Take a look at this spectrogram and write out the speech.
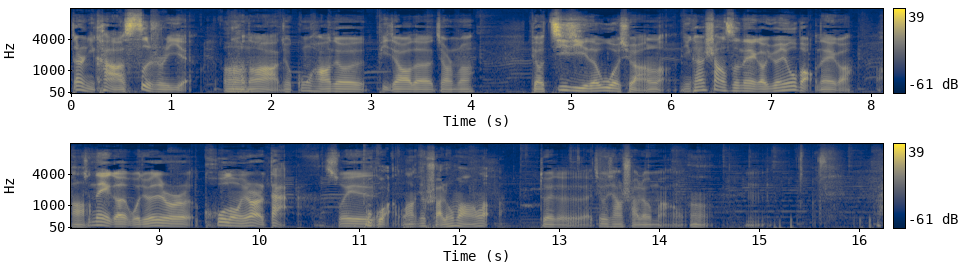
但是你看啊，四十亿可可能啊，就工行就比较的叫什么，比较积极的斡旋了。你看上次那个原油宝那个，啊就那个，我觉得就是窟窿有点大，所以不管了，就耍流氓了。对对对对，就想耍流氓了。嗯嗯，哎，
